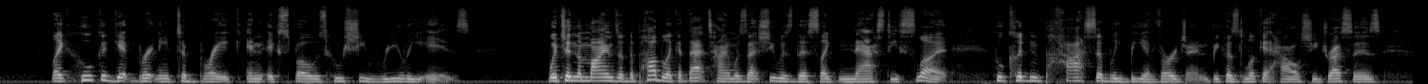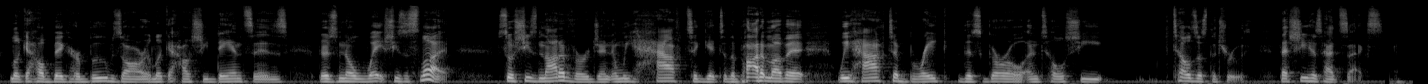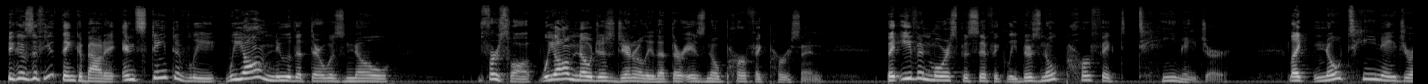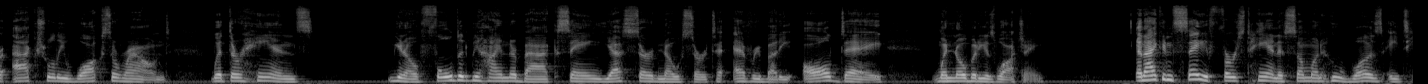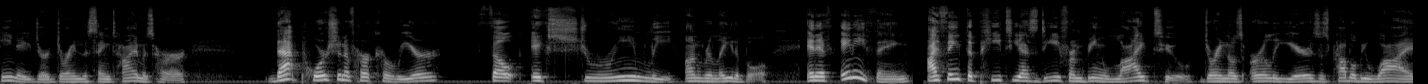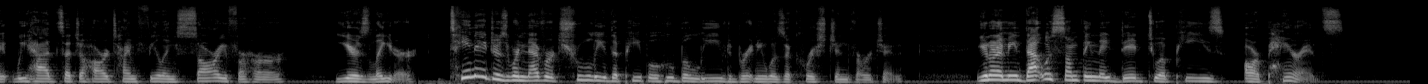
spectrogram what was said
like who could get Britney to break and expose who she really is. Which in the minds of the public at that time was that she was this like nasty slut who couldn't possibly be a virgin because look at how she dresses, Look at how big her boobs are. Look at how she dances. There's no way she's a slut. So she's not a virgin, and we have to get to the bottom of it. We have to break this girl until she tells us the truth that she has had sex. Because if you think about it, instinctively, we all knew that there was no. First of all, we all know just generally that there is no perfect person. But even more specifically, there's no perfect teenager. Like, no teenager actually walks around with their hands, you know, folded behind their back saying yes, sir, no, sir to everybody all day when nobody is watching. And I can say firsthand, as someone who was a teenager during the same time as her, that portion of her career felt extremely unrelatable. And if anything, I think the PTSD from being lied to during those early years is probably why we had such a hard time feeling sorry for her years later. Teenagers were never truly the people who believed Britney was a Christian virgin. You know what I mean? That was something they did to appease our parents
